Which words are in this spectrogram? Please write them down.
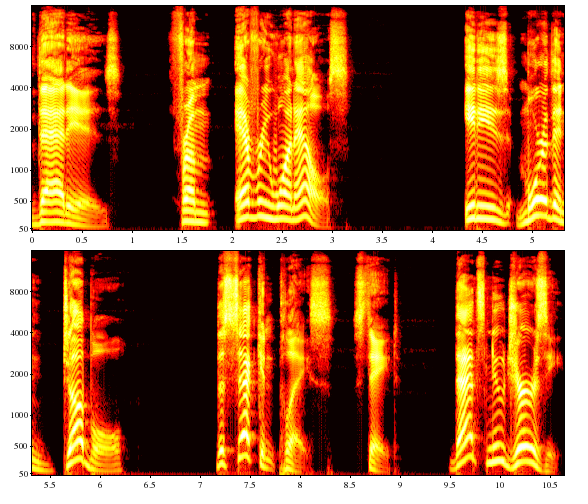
that is from everyone else, it is more than double the second place state. That's New Jersey.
